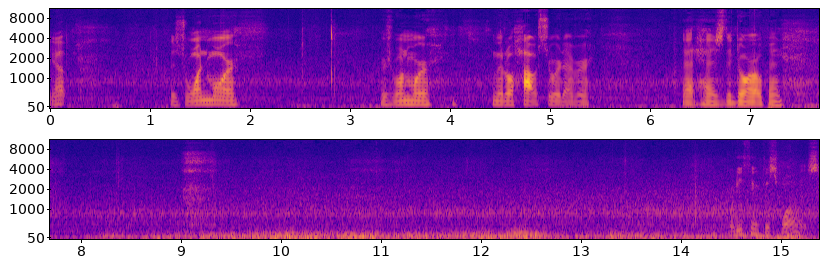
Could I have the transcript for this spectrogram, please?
Yep. There's one more. There's one more little house or whatever that has the door open. What do you think this was?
